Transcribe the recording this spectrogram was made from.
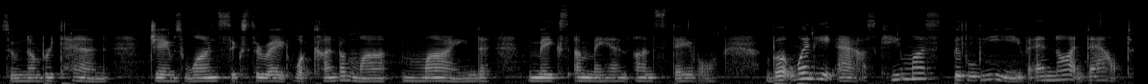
So, number 10, James 1 6 through 8. What kind of a mind makes a man unstable? But when he asks, he must believe and not doubt,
